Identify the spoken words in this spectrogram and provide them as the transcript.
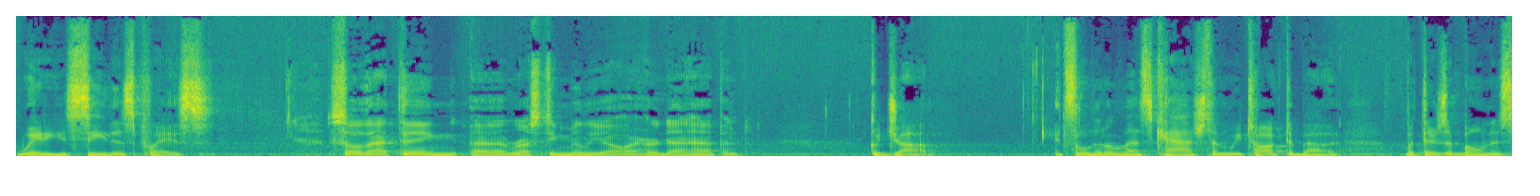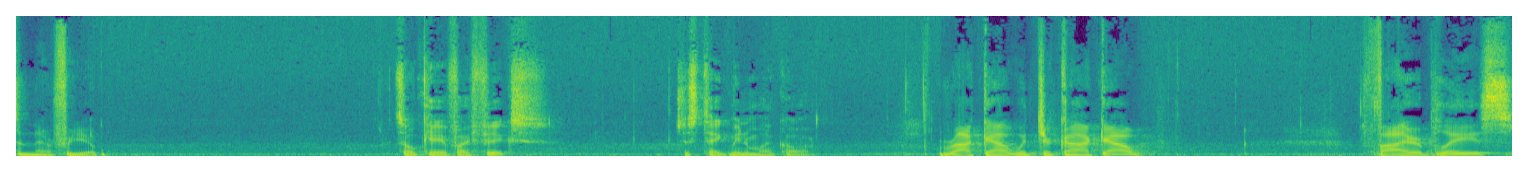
Wait till you see this place. So that thing, uh, Rusty Millio, I heard that happened. Good job. It's a little less cash than we talked about, but there's a bonus in there for you. It's okay if I fix. Just take me to my car. Rock out with your cock out. Fireplace,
